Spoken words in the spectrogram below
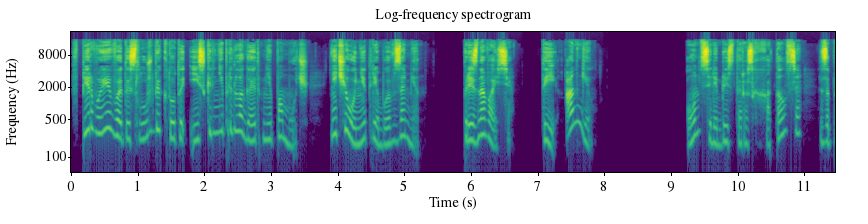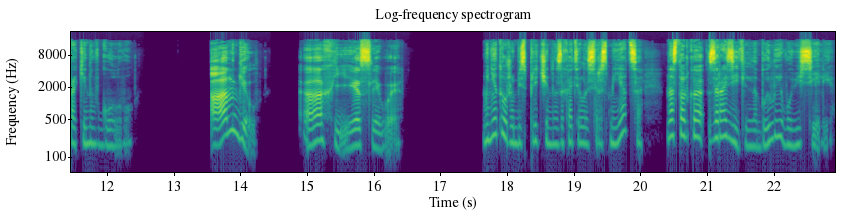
Впервые в этой службе кто-то искренне предлагает мне помочь, ничего не требуя взамен. Признавайся, ты ангел? Он серебристо расхохотался, запрокинув голову. Ангел? Ах, если бы. Мне тоже беспричинно захотелось рассмеяться, настолько заразительно было его веселье.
